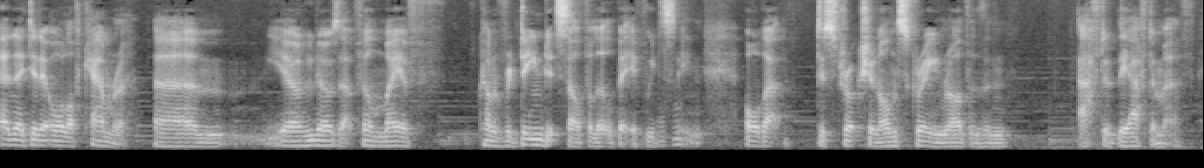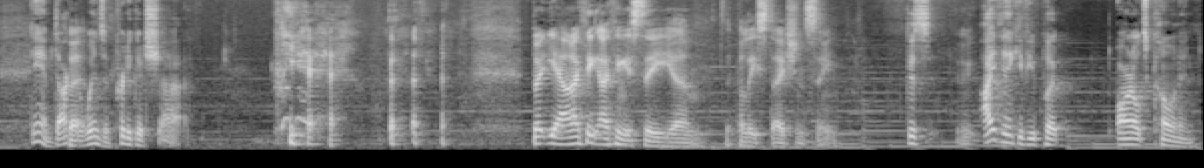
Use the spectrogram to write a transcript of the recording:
And they did it all off camera. Um, you know, who knows? That film may have kind of redeemed itself a little bit if we'd seen all that destruction on screen rather than after the aftermath. Damn, Doctor Wynn's a pretty good shot. Yeah. but yeah, I think I think it's the um, the police station scene. Because I think if you put Arnold's Conan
